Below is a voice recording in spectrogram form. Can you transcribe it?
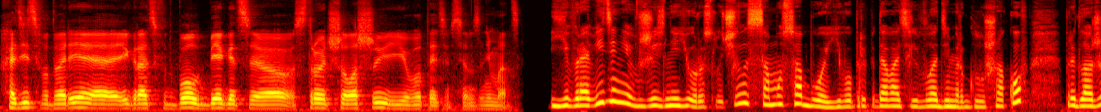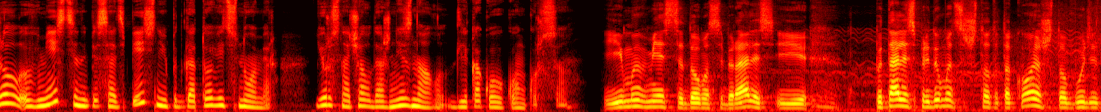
ходить во дворе, играть в футбол, бегать, э, строить шалаши и вот этим всем заниматься. Евровидение в жизни Юры случилось само собой. Его преподаватель Владимир Глушаков предложил вместе написать песню и подготовить номер. Юра сначала даже не знал, для какого конкурса. И мы вместе дома собирались и пытались придумать что-то такое, что будет,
